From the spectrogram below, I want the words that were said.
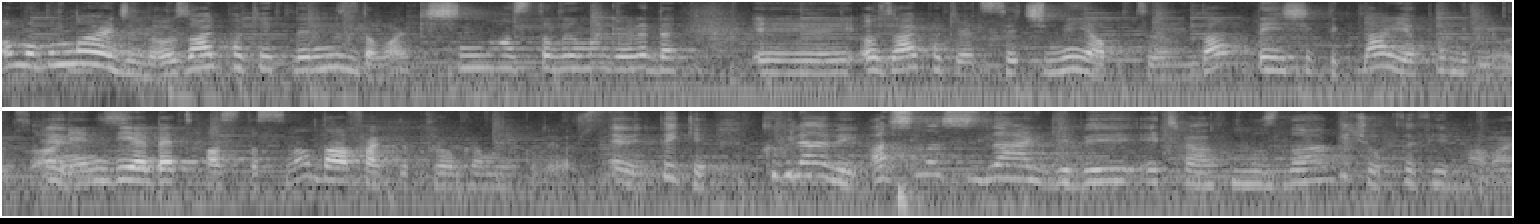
Ama bunun haricinde özel paketlerimiz de var. Kişinin hastalığına göre de e, özel paket seçimi yaptığında değişiklikler yapabiliyoruz. Örneğin Evet. diyabet hastasına daha farklı program uyguluyoruz. Evet peki Kubilay Bey aslında sizler gibi etrafımızda birçok da firma var.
